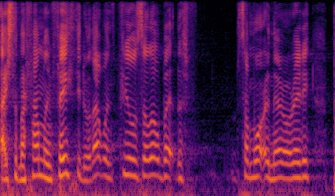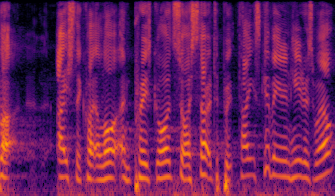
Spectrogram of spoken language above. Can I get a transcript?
actually, my family and faith, you know, that one feels a little bit, there's some water in there already, but actually quite a lot, and praise God. So I started to put Thanksgiving in here as well.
